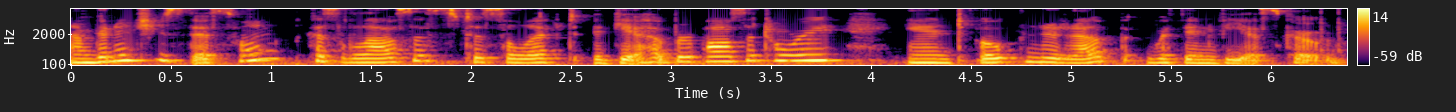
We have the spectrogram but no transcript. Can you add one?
I'm going to choose this one because it allows us to select a GitHub repository and open it up within VS Code.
